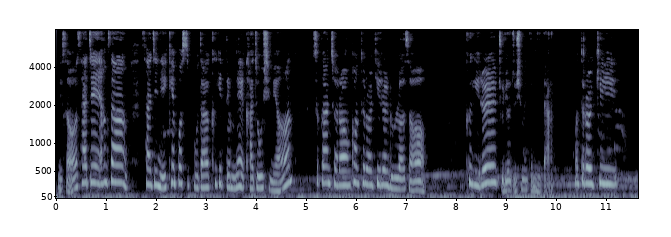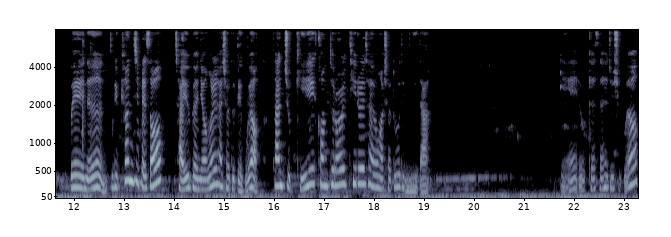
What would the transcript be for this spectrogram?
그래서 사진 항상 사진이 캠퍼스보다 크기 때문에 가져오시면 습관처럼 컨트롤 T를 눌러서 크기를 줄여주시면 됩니다. 컨트롤 키 외에는 우리 편집에서 자유 변형을 하셔도 되고요. 단축키 컨트롤 T를 사용하셔도 됩니다. 예, 이렇게 해서 해주시고요.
